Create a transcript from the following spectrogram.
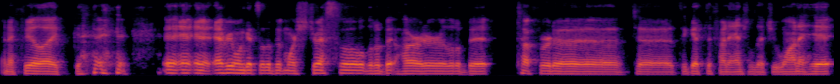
and I feel like everyone gets a little bit more stressful, a little bit harder, a little bit tougher to to to get the financial that you want to hit.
